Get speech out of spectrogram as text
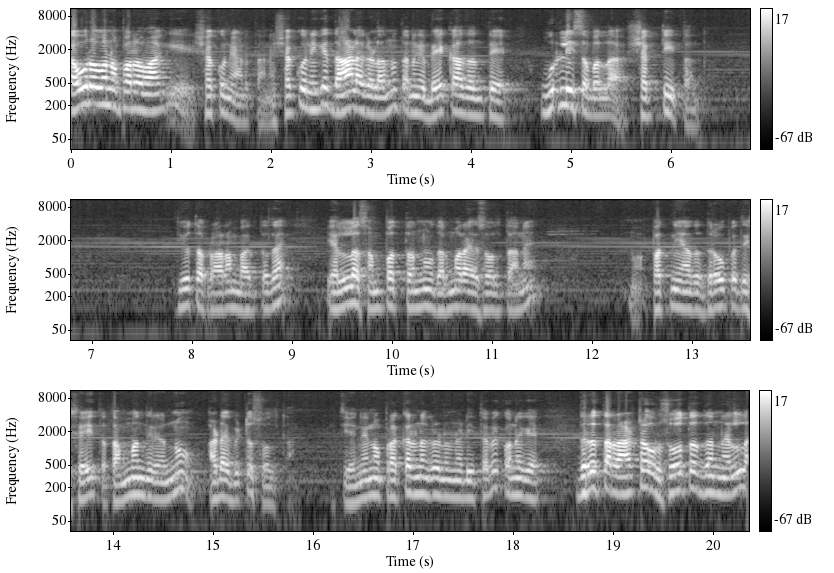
ಕೌರವನ ಪರವಾಗಿ ಶಕುನಿ ಆಡ್ತಾನೆ. ಶಕುನಿಗೆ ದಾಳಗಳನ್ನು ತನಗೆ ಬೇಕಾದಂತೆ ಉರುಳಿಸಬಲ್ಲ ಶಕ್ತಿ ಇತ್ತಂತೆ. ದ್ಯೂತ ಪ್ರಾರಂಭ ಆಗ್ತದೆ, ಎಲ್ಲ ಸಂಪತ್ತನ್ನು ಧರ್ಮರಾಯ ಸೋಲ್ತಾನೆ, ಪತ್ನಿಯಾದ ದ್ರೌಪದಿ ಸಹಿತ ತಮ್ಮಂದಿರನ್ನು ಅಡಬಿಟ್ಟು ಸೋಲ್ತಾನೆ. ಏನೇನೋ ಪ್ರಕರಣಗಳು ನಡೀತವೆ, ಕೊನೆಗೆ ಧೃತರಾಷ್ಟ್ರ ಅವರು ಸೋತದನ್ನೆಲ್ಲ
